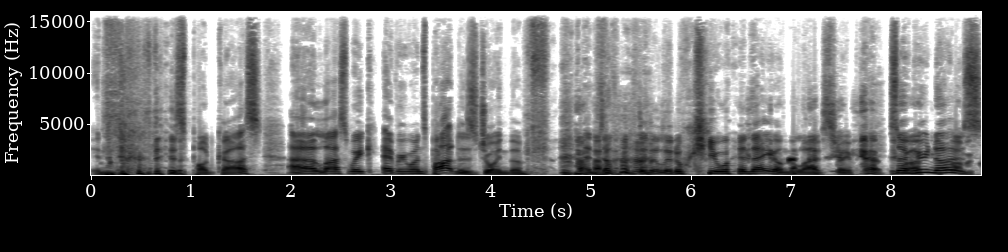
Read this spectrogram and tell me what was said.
in this podcast, uh, last week everyone's partners joined them and did a little Q and A on the live stream. Yeah, so who knows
